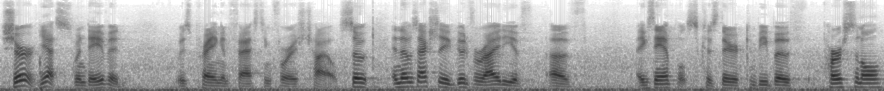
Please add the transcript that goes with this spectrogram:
Sure, yes, when David was praying and fasting for his child. So, and that was actually a good variety of, of examples because there can be both personal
